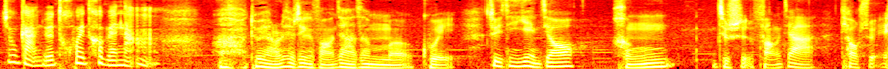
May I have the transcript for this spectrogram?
就感觉会特别难。啊，对呀、而且这个房价这么贵，最近燕郊横就是房价跳水，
